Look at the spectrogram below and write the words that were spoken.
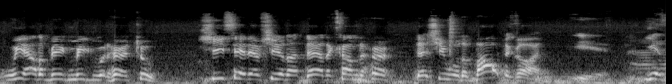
we had a big meeting with her too. She said if she had dared to come to her, that she would have bought the garden. Yeah. Yes,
